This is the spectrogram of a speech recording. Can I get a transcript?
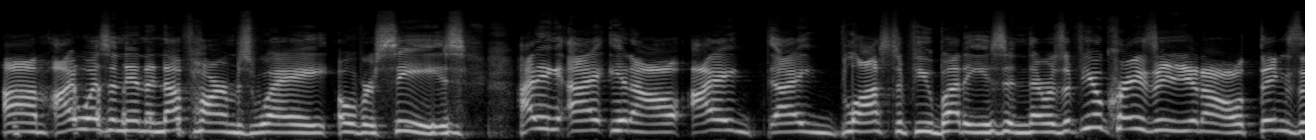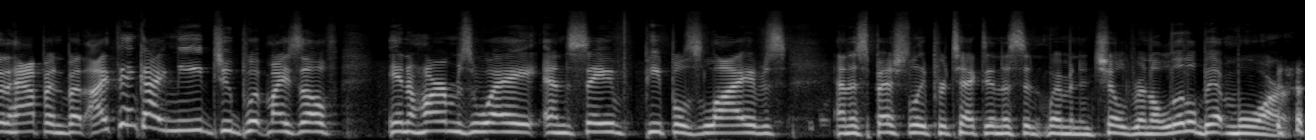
Um, I wasn't in enough harm's way overseas. I think I, you know, I I lost a few buddies and there was a few crazy, you know, things that happened, but I think I need to put myself in harm's way and save people's lives and especially protect innocent women and children a little bit more.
